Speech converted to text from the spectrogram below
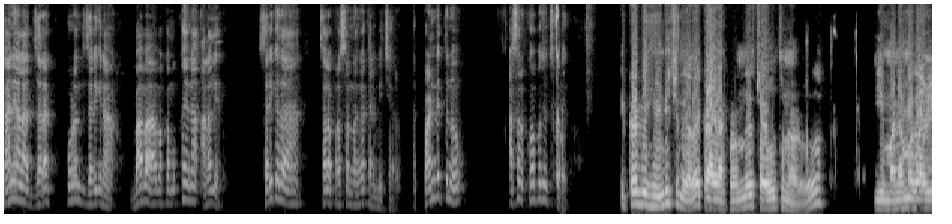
కానీ అలా జరగకూడదు జరిగిన బాబా ఒక ముక్కైనా అనలేదు. సరికదా చాలా ప్రసన్నంగా కనిపించారు. పండిత్ను అసలు కోపగించుకోలేదు. ఇక్కడ మీకు వినిపించింది కదా ఇక్కడ ఆయన అక్కడ ఉంది చదువుతున్నాడు. ఈ మనమ్మ గారి.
